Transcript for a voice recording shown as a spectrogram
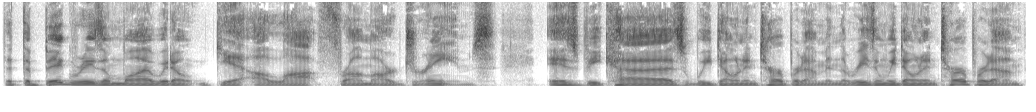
that the big reason why we don't get a lot from our dreams is because we don't interpret them. And the reason we don't interpret them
